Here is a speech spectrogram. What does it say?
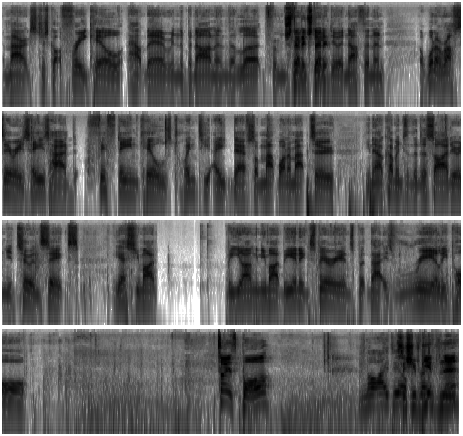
And Marek's just got a free kill out there in the banana and the lurk from 4-4. Drenky doing nothing. And uh, what a rough series he's had. 15 kills, 28 deaths on map one and map two. You now come into the decider and you're two and six. Yes, you might be young and you might be inexperienced, but that is really poor. Co jest po? Ideal W sensie biedne.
